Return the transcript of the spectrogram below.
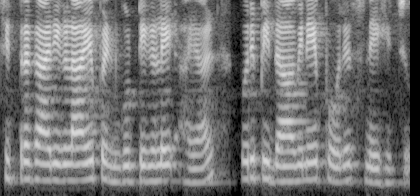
ചിത്രകാരികളായ പെൺകുട്ടികളെ അയാൾ ഒരു പിതാവിനെ പോലെ സ്നേഹിച്ചു.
